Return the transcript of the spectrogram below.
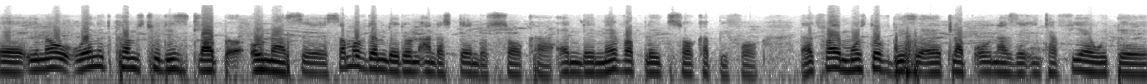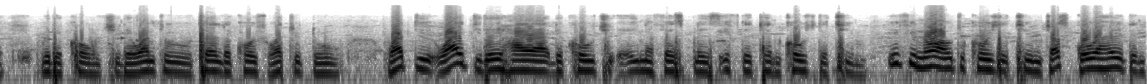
Uh, you know, when it comes to these club owners, uh, some of them they don't understand the soccer and they never played soccer before. That's why most of these uh, club owners they interfere with the with the coach. They want to tell the coach what to do. What do, why did they hire the coach in the first place if they can coach the team? If you know how to coach the team, just go ahead and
